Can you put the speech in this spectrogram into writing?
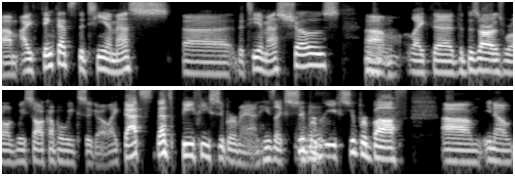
Um, I think that's the TMS uh, the TMS shows. Mm-hmm. Um, like the the Bizarro's World we saw a couple weeks ago. Like that's that's beefy Superman. He's like super mm-hmm. beef, super buff. Um, you know,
